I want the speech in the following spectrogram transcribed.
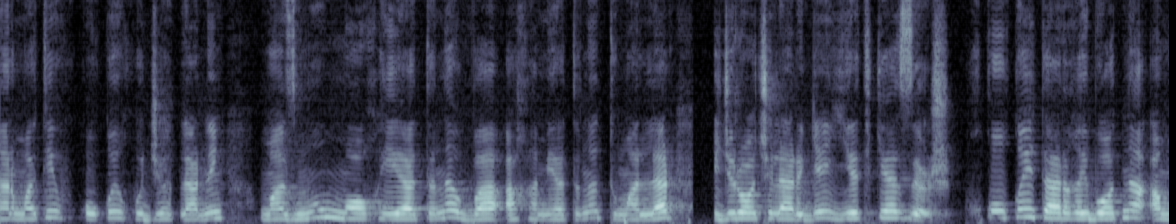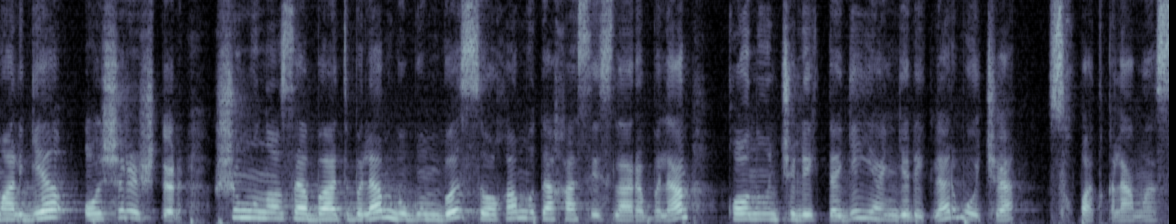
normativ huquqiy hujjatlarning mazmun mohiyatini va ahamiyatini tumanlar ijrochilariga yetkazish huquqiy targ'ibotni amalga oshirishdir. Shu munosabat bilan bugun biz soha mutaxassislari bilan qonunchilikdagi yangiliklar bo'yicha suhbat qilamiz.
